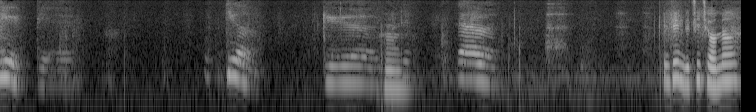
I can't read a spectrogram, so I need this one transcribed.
爹爹爹嗯，爹，天天，你的气球呢？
